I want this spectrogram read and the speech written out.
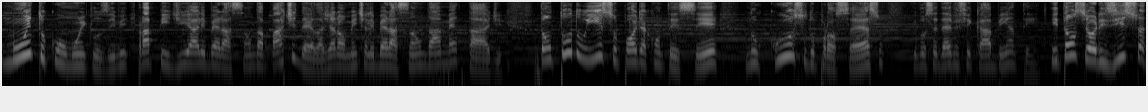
muito comum inclusive, para pedir a liberação da parte dela, geralmente a liberação da metade. Então tudo isso pode acontecer no curso do processo e você deve ficar bem atento. Então, senhores, isso é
